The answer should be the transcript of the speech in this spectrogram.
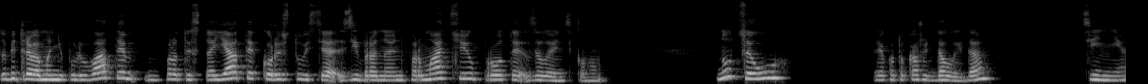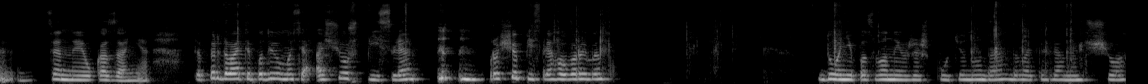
Тобі треба маніпулювати, протистояти, користуйся зібраною інформацією проти Зеленського. Ну, ЦУ, як ото кажуть, дали, да? Цінні, цінні указання. Тепер давайте подивимося, а що ж після? Про що після говорили? Доні позвонив вже ж Путіну, да? Давайте глянемо, що.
